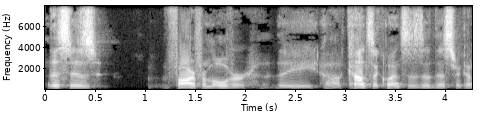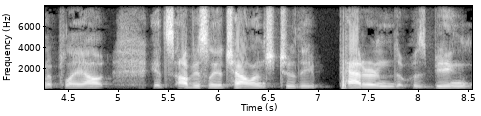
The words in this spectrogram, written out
this is far from over. The uh, consequences of this are going to play out. It's obviously a challenge to the pattern that was being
